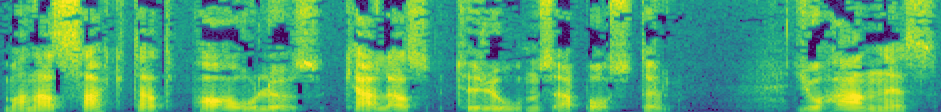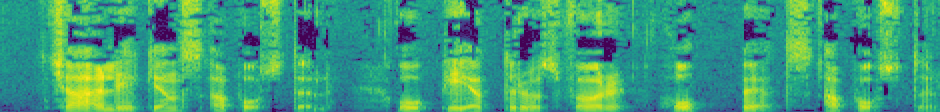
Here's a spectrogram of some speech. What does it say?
Man har sagt att Paulus kallas trons apostel, Johannes kärlekens apostel och Petrus för hoppets apostel.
